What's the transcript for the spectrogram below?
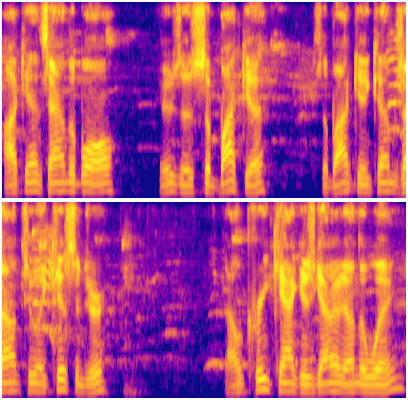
Hawkins have the ball. There's a Sabatka. Sabatka comes out to a Kissinger. Now Kreekak has got it on the wing.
